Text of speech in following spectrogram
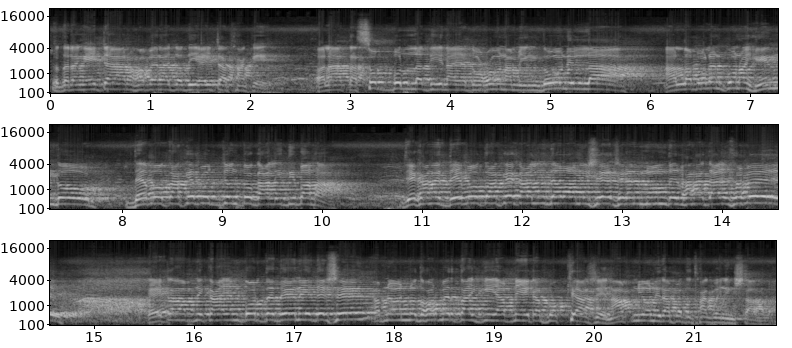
সুতরাং এইটা আর হবে না যদি এইটা থাকে। আল্লাহ বলেন, কোন হিন্দুর দেবতাকে পর্যন্ত গালি দিবা না। যেখানে দেবতাকে গালি দেওয়া নিষেধ, সেখানে মন্দির ভাঙা যায় হবে। এটা আপনি কায়েম করতে দেন এই দেশে। আপনি অন্য ধর্মের তাই কি? আপনি এটার পক্ষে আসেন। আপনিও নিরাপদে থাকবেন ইনশাআল্লাহ।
